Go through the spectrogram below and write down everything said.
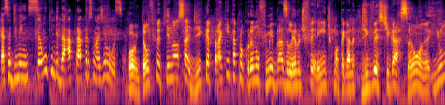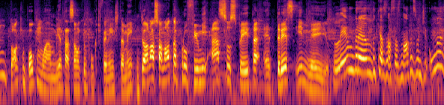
Essa dimensão que ele dá pra personagem Lúcia. Bom, então fica aqui nossa dica pra quem tá procurando um filme brasileiro diferente, com uma pegada de investigação né, e um toque um pouco, uma ambientação aqui um pouco diferente também. Então a nossa nota pro filme A Suspeita é 3,5. Lembrando que as nossas notas vão de 1 a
